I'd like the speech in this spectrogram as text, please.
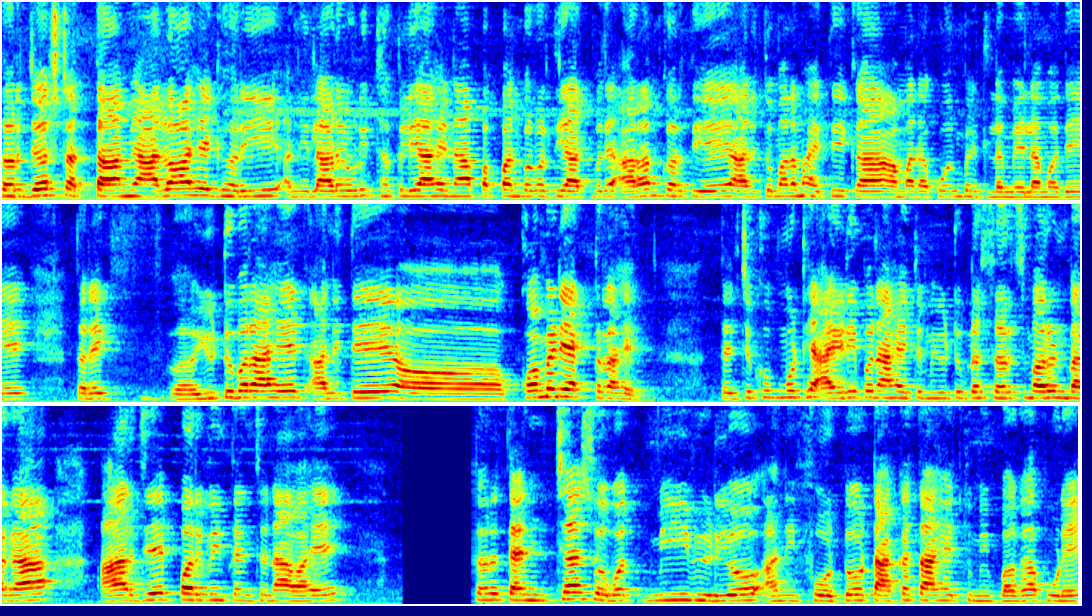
तर जस्ट आत्ता आम्ही आलो आहे घरी आणि लाडू एवढी थकली आहे ना पप्पांबरोबर ती आतमध्ये आराम करते आणि तुम्हाला माहिती आहे का आम्हाला कोण भेटलं मेलामध्ये? तर एक यूट्यूबर आहेत आणि ते कॉमेडी ॲक्टर आहेत. त्यांची खूप मोठी आय डी पण आहे तुम्ही यूट्यूबला सर्च मारून बघा. आर जे परवीन त्यांचं नाव आहे. तर त्यांच्यासोबत मी व्हिडिओ आणि फोटो टाकत आहे तुम्ही बघा पुढे.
